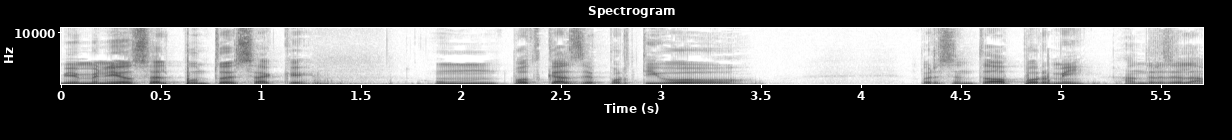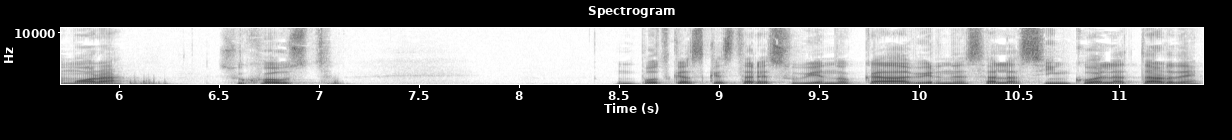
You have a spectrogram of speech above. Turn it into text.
Bienvenidos al Punto de Saque, un podcast deportivo presentado por mí, Andrés de la Mora, su host. Un podcast que estaré subiendo cada viernes a las 5 de la tarde.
